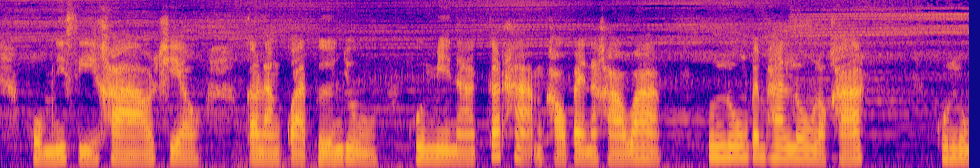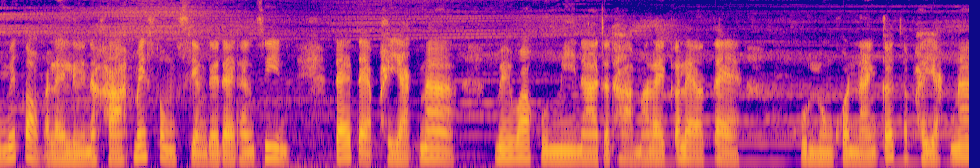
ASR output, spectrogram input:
ๆ ผมนี่สีขาวเชียวกำลังกวาดพื้นอยู่ คุณมีนาก็ถามเขาไปนะคะว่า คุณลุงเป็นพันลงหรอคะคุณลุงไม่ตอบอะไรเลยนะคะ ไม่ส่งเสียงใด ๆ ทั้งสิ้น ได้แต่พยักหน้า ไม่ว่าคุณมีนาจะถามอะไรก็แล้วแต่ คุณลุงคนนั้นก็จะพยักหน้า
